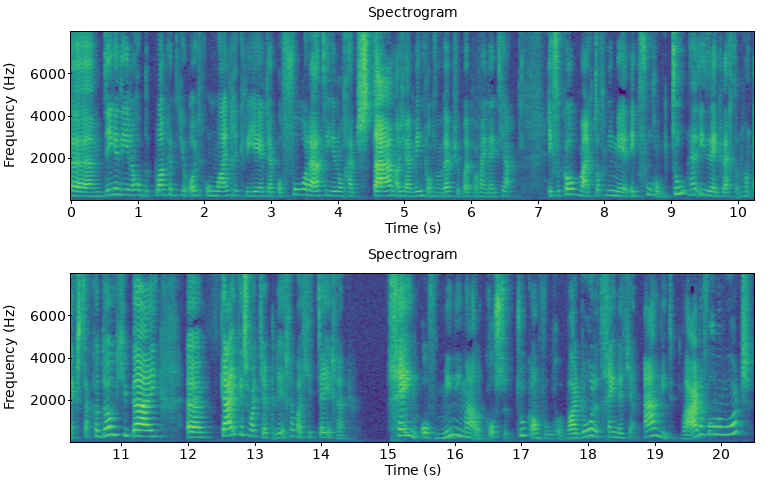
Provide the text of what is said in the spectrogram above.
Ehm, dingen die je nog op de plank hebt, die je ooit online gecreëerd hebt, of voorraad die je nog hebt staan als jij een winkel of een webshop hebt waarvan je denkt, ja, ik verkoop hem eigenlijk toch niet meer, ik voeg hem toe. Iedereen krijgt er nog een extra cadeautje bij. kijk eens wat je hebt liggen, wat je tegen geen of minimale kosten toe kan voegen, waardoor hetgeen dat je aanbiedt waardevoller wordt.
